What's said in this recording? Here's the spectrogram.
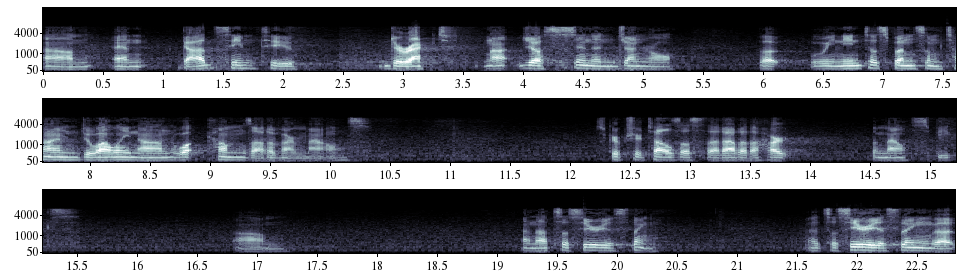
um, and God seemed to direct not just sin in general, we need to spend some time dwelling on what comes out of our mouths. Scripture tells us that out of the heart the mouth speaks. Um, and that's a serious thing. It's a serious thing that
